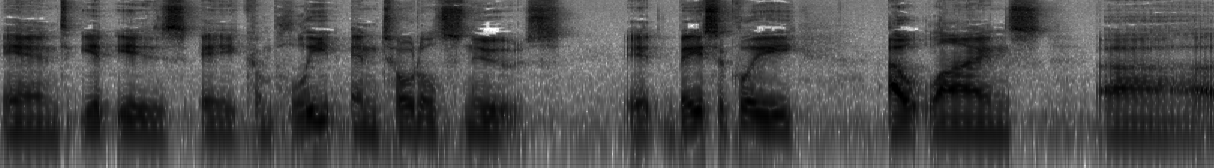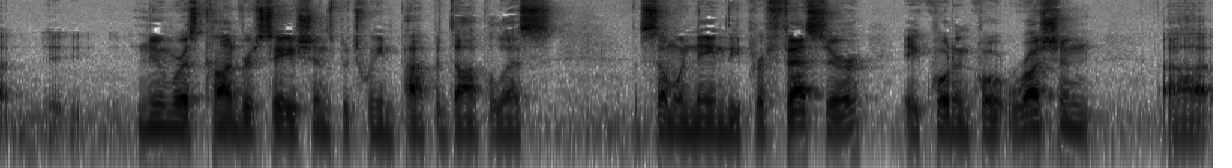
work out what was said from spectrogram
and it is a complete and total snooze. It basically outlines uh, numerous conversations between Papadopoulos, someone named the professor, a quote unquote Russian uh,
